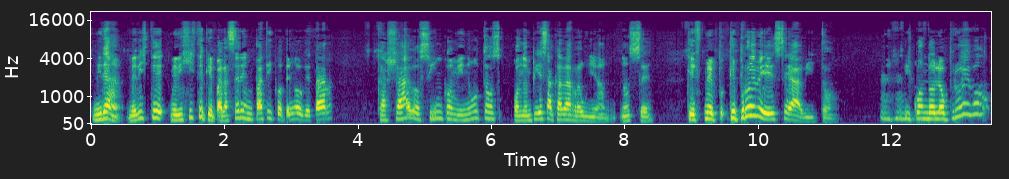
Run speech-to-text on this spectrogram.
Mirá, me, diste, me dijiste que para ser empático tengo que estar callado cinco minutos cuando empieza cada reunión, no sé que, pruebe ese hábito. Y cuando lo pruebo,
